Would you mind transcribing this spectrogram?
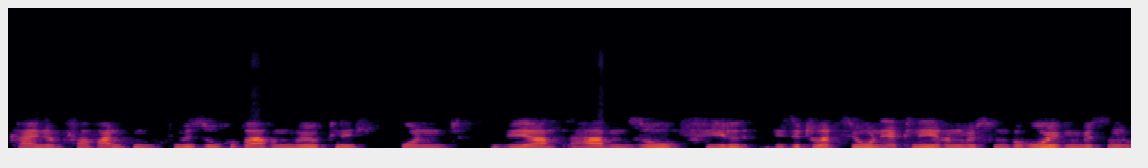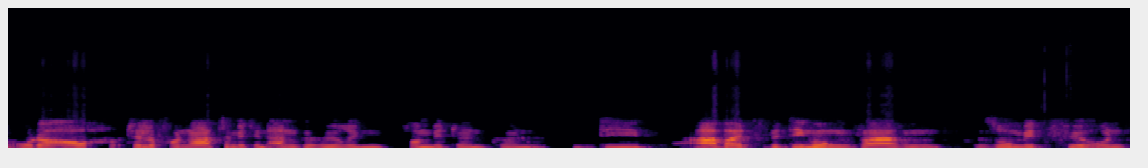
Keine Verwandtenbesuche waren möglich. Und wir haben so viel die Situation erklären müssen, beruhigen müssen oder auch Telefonate mit den Angehörigen vermitteln können. Die Arbeitsbedingungen waren somit für uns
